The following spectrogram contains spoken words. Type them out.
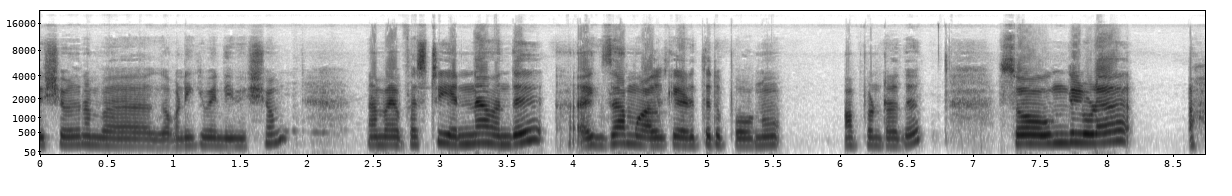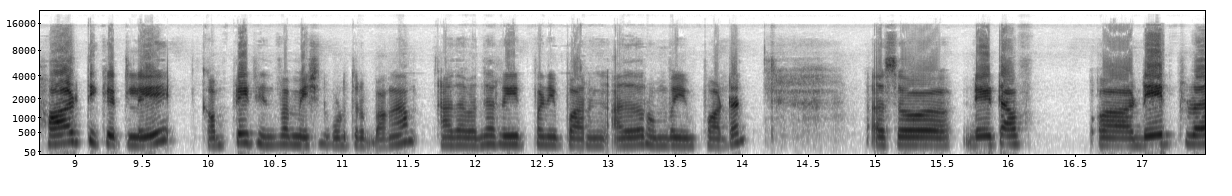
விஷயம் வந்து நம்ம கவனிக்க வேண்டிய விஷயம். நம்ம ஃபஸ்ட்டு என்ன வந்து எக்ஸாம் வாழ்க்கை எடுத்துகிட்டு போகணும் அப்படின்றது. ஸோ உங்களோட ஹால் டிக்கெட்லேயே கம்ப்ளீட் இன்ஃபர்மேஷன் கொடுத்துருப்பாங்க. அதை வந்து ரீட் பண்ணி பாருங்கள் அதுதான் ரொம்ப இம்பார்ட்டன்ட் ஸோ டேட் ஆஃப் டேட்டில்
